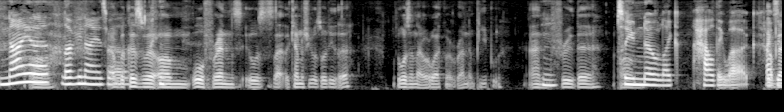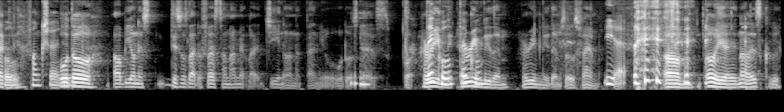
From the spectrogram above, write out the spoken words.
Naya. Oh. Love you, Naya, as well. And because we're um all friends, it was like the chemistry was already there. It wasn't like we're working with random people, and Mm. through there. So you um, know like how they work, how people function. Although I'll be honest, this was like the first time I met like Gina and Nathaniel, all those Mhm. guys. But Harim, cool, Harim cool. knew them. Harim knew them, so it was fine. yeah. Um. oh yeah, no, it's cool.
